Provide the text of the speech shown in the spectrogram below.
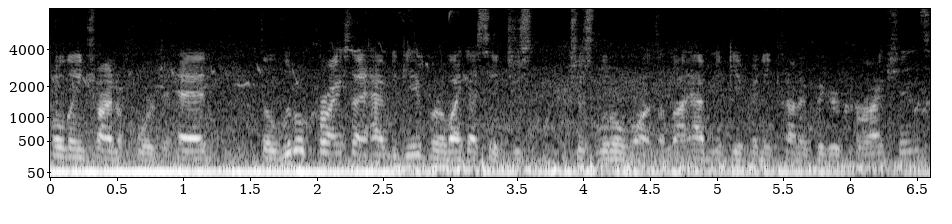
pulling, trying to forge ahead. The little corrections I have to give her, like I said, just just little ones. I'm not having to give any kind of bigger corrections.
